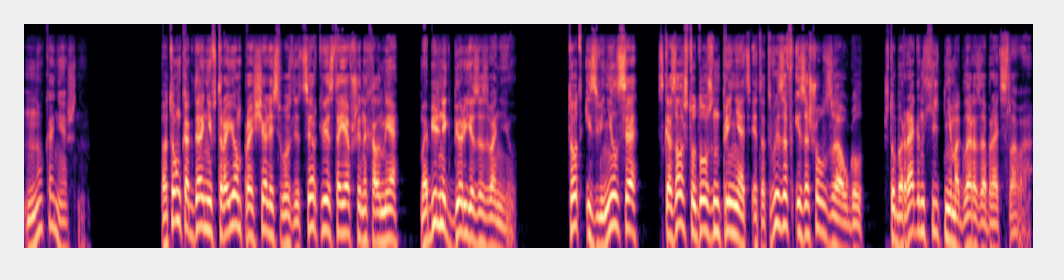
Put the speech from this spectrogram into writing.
Ну, конечно. Потом, когда они втроем прощались возле церкви, стоявшей на холме, мобильник Берья зазвонил. Тот извинился, сказал, что должен принять этот вызов и зашел за угол, чтобы Рагенхильд не могла разобрать слова.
